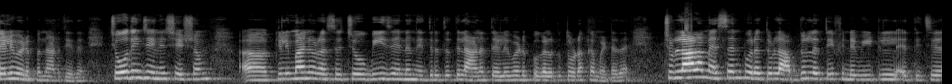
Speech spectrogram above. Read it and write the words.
തെളിവെടുപ്പ് നടത്തിയത്. ചോദ്യം ചെയ്തതിനു ശേഷം Kilimanoor S H O B ജെന്റെ നേതൃത്വത്തിലാണ് തെളിവെടുപ്പുകൾക്ക് തുടക്കമിട്ടത്. ചുള്ളാളം എസ് എൻ പുരത്തുള്ള അബ്ദുൾ ലത്തീഫിന്റെ വീട്ടിൽ എത്തിച്ച്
